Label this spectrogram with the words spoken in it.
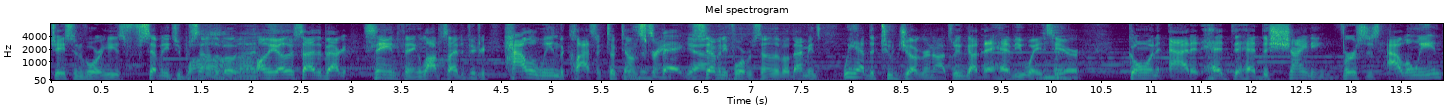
Jason Voorhees, 72% of the vote. On the other side of the bracket, same thing, lopsided victory. Halloween, the classic, took down This is Scream. Yeah. 74% of the vote. That means we have the two juggernauts. We've got the heavyweights mm-hmm. here. Going at it head to head, The Shining versus Halloween.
